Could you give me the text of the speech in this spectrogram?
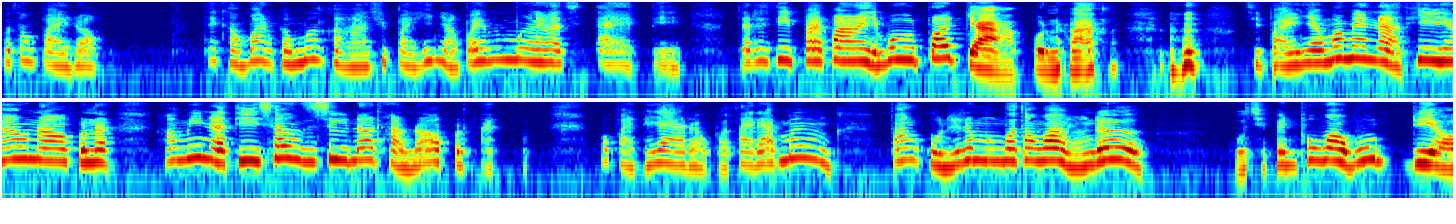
ก็ต้องไปดอก แต่ข้างบ้านข้างเมืองก็หาสิไปเฮ็ดหยังไปมันเมื่อยหาสิแตกติจะได้สิไปไปอย่างบ่ปล่อจากพุ่นว่าสิไปหยังบ่แม่นหน้าที่เฮาเนาะพุ่นน่ะเฮามีหน้าที่เชิงซื่อๆเนาะเฒ่าเนาะพุ่นน่ะบ่ไปก็ย่าดอกบ่ตายดับมึงฟังกูเด้อมึงบ่ต้องเว้าหยังเด้อกูสิเป็นผู้เว้าผู้เดียว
